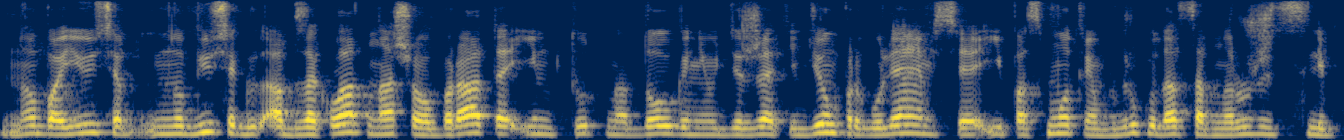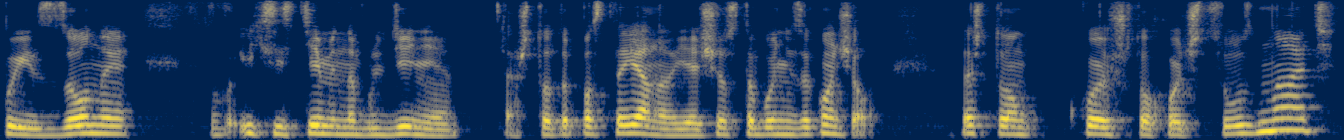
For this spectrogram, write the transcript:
Но боюсь, но бьюсь об заклад нашего брата, им тут надолго не удержать. Идем прогуляемся и посмотрим, вдруг удастся обнаружить слепые зоны в их системе наблюдения. А что-то постоянно, я еще с тобой не закончил. Так что он кое-что хочется узнать.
